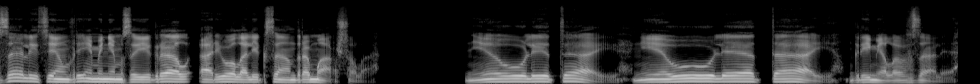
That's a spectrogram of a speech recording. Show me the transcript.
зале тем временем заиграл «Орел Александра Маршала». «Не улетай, не улетай», — гремело в зале.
